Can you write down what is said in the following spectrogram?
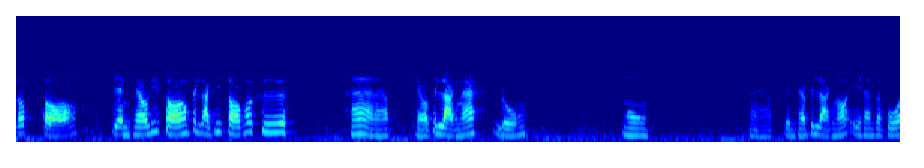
ลบสองเปลี่ยนแถวที่สองเป็นหลักที่สองก็คือห้านะครับ แถวเป็นหลักนะ หลงงง นะครับเปลี่ยนแถวเป็นหลักเนาะ A ทันสโพส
